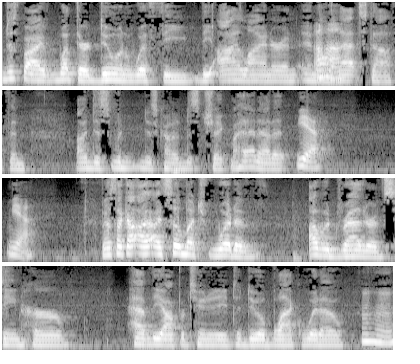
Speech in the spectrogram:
just by what they're doing with the the eyeliner and, and all Uh-huh. that stuff." And I just would just kind of just shake my head at it. yeah, yeah, But it's like I, I so much would have. I would rather have seen her have the opportunity to do a Black Widow Mm-hmm.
